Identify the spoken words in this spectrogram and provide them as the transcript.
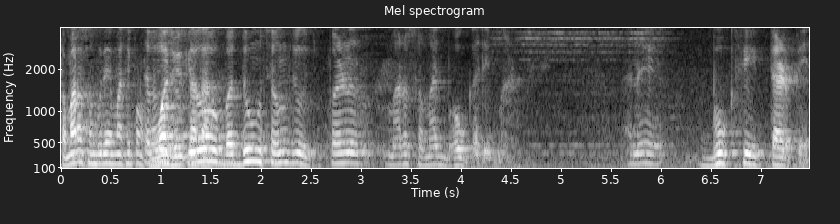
તમારા સમુદાયમાંથી પણ હોવા હતા? બધું હું સમજુ જ પણ મારો સમાજ બહુ ગરીબ માણસ અને ભૂખથી તડપે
